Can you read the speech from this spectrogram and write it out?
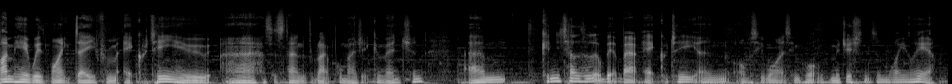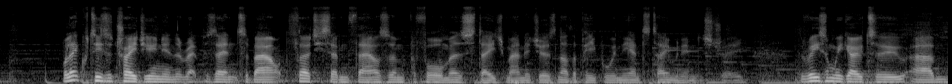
I'm here with Mike Day from Equity, who uh, has a stand at the Blackpool Magic Convention. Um, can you tell us a little bit about Equity and obviously why it's important for magicians and why you're here? Well, Equity is a trade union that represents about 37,000 performers, stage managers, and other people in the entertainment industry. The reason we go to um,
